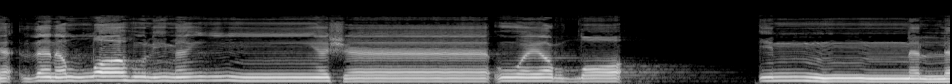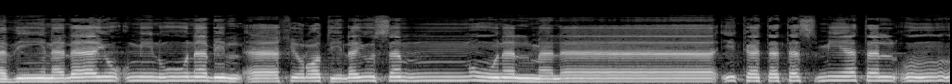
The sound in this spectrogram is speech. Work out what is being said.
ياذن الله لمن يشاء ويرضى ان الذين لا يؤمنون بالاخره ليسمون الملائكه تسميه الانثى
